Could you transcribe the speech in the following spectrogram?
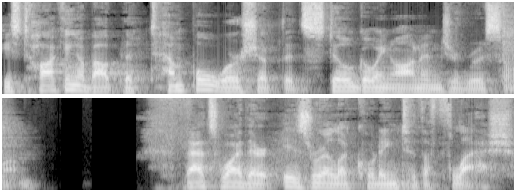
He's talking about the temple worship that's still going on in Jerusalem. That's why they're Israel according to the flesh.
